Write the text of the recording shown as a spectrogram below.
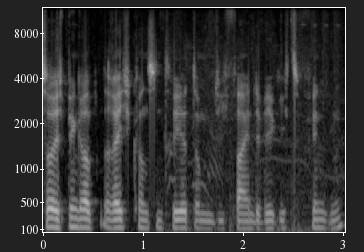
So, ich bin gerade recht konzentriert, um die Feinde wirklich zu finden.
